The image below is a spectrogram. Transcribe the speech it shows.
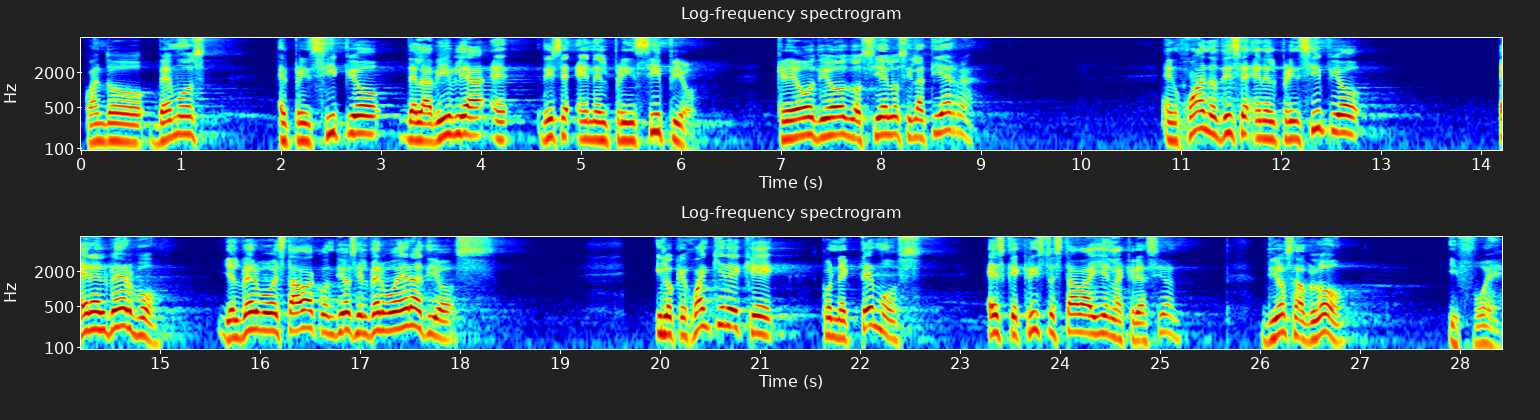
Cuando vemos el principio de la Biblia, eh, dice, en el principio creó Dios los cielos y la tierra. En Juan nos dice, en el principio era el verbo, y el verbo estaba con Dios y el verbo era Dios. Y lo que Juan quiere que conectemos es que Cristo estaba ahí en la creación. Dios habló y fue.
